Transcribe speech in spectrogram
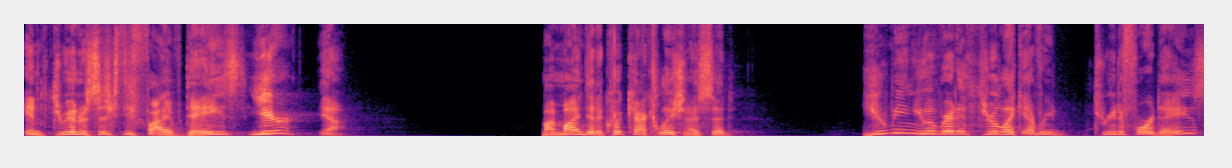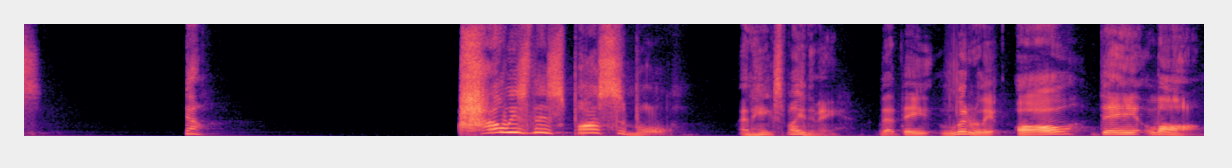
In 365 days, year? Yeah. My mind did a quick calculation. I said, You mean you read it through like every three to four days? Yeah. How is this possible? And he explained to me that they literally all day long,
